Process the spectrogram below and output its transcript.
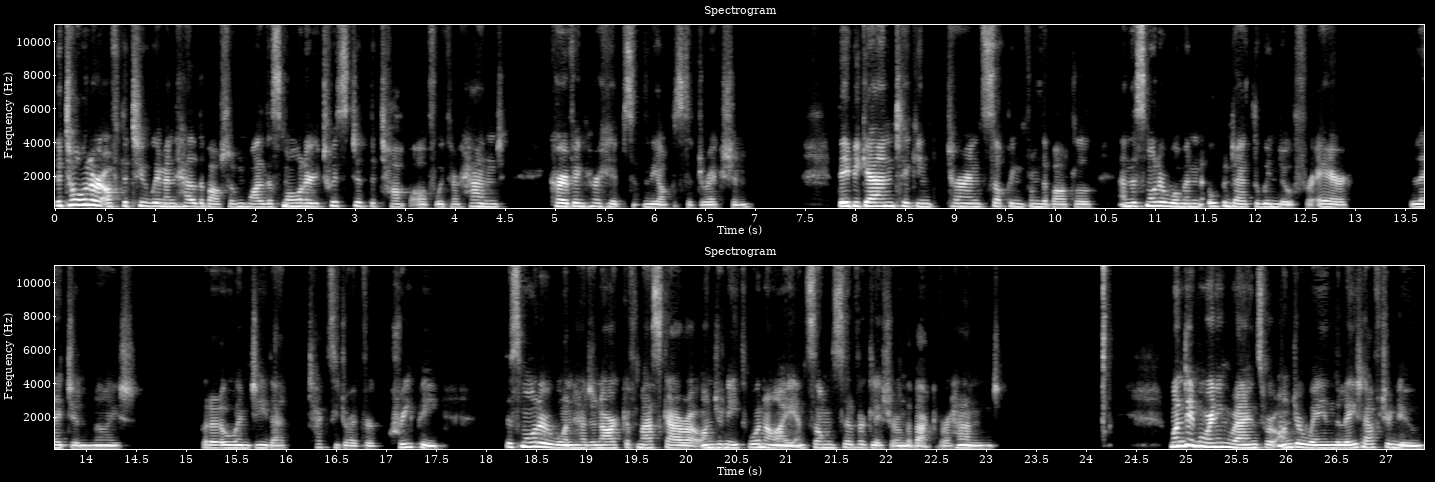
The taller of the two women held the bottom, while the smaller twisted the top off with her hand, curving her hips in the opposite direction. They began taking turns supping from the bottle, and the smaller woman opened out the window for air. Legend night. But OMG, that taxi driver, creepy. The smaller one had an arc of mascara underneath one eye and some silver glitter on the back of her hand. Monday morning rounds were underway in the late afternoon,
